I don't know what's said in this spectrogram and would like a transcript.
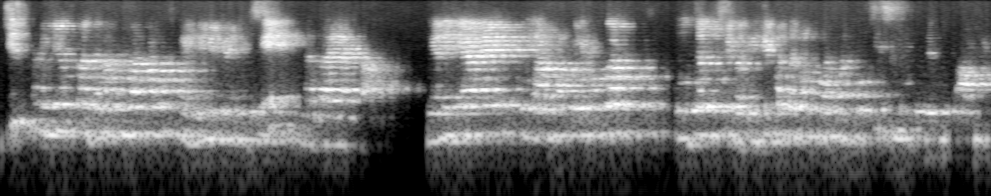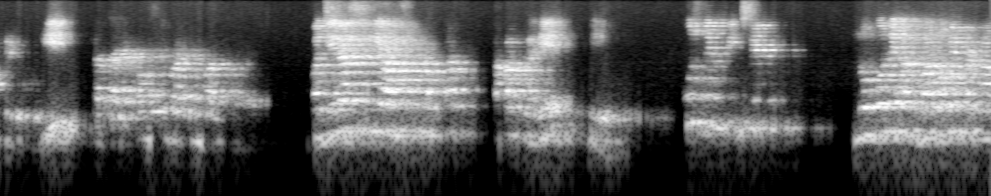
जिस महीने उसका जन्म हुआ था उस महीने में मैंने उसे लगाया था यानी क्या है कोई आम का पेड़ होगा तो जब उसके भतीजे का जन्म हुआ था तो उसी समय आम के पेड़ को भी लगाया था उसके बारे में बात करें वजीरा सिंह की टपक टपक रहे थे उस दिन पीछे लोगों ने अखबारों में पढ़ा,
